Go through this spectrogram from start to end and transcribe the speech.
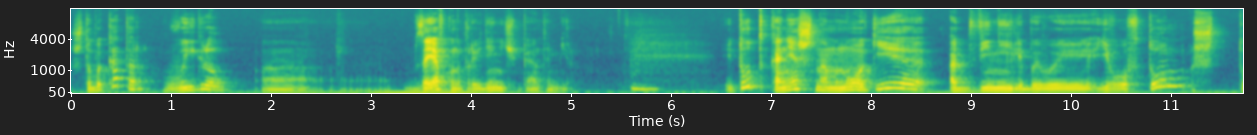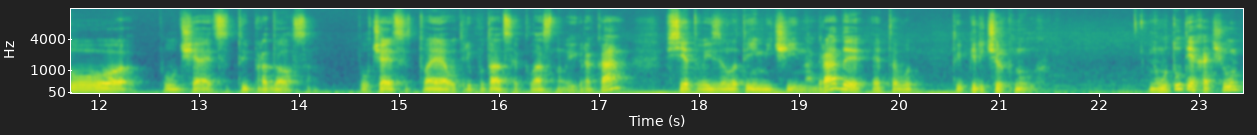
чтобы Катар выиграл э, заявку на проведение чемпионата мира. Mm-hmm. И тут, конечно, многие обвинили бы вы его в том, что, получается, ты продался. Получается, твоя вот репутация классного игрока, все твои золотые мечи и награды, это вот ты перечеркнул их. Но вот тут я хочу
